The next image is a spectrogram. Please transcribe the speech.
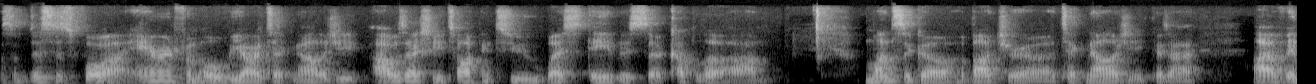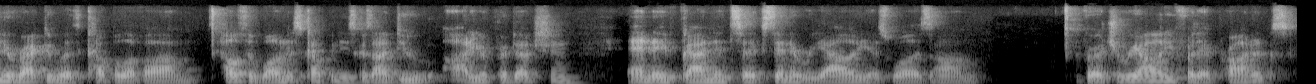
Awesome. This is for uh, Aaron from OVR Technology. I was actually talking to Wes Davis a couple of um, months ago about your uh, technology because I I've interacted with a couple of um, health and wellness companies because I do audio production and they've gotten into extended reality as well as um, virtual reality for their products.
